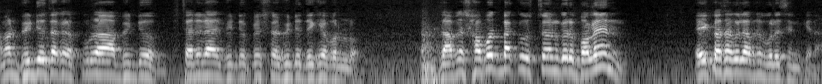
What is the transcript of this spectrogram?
আমার ভিডিও দেখে, পুরা ভিডিও চ্যানেলের ভিডিও পেশার ভিডিও দেখে বলল। আপনি শপথ বাক্য উচ্চারণ করে বলেন, এই কথাগুলো আপনি বলেছেন কিনা?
